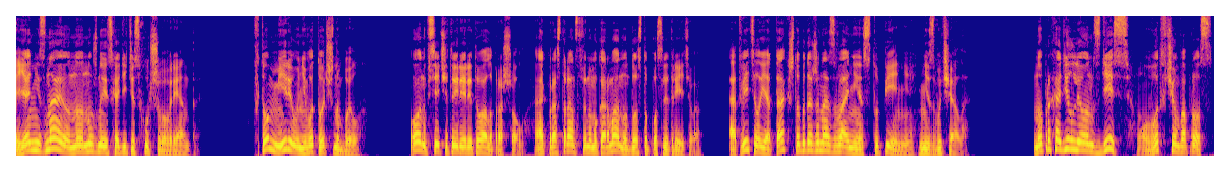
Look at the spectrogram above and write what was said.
Я не знаю, но нужно исходить из худшего варианта. В том мире у него точно был. Он все четыре ритуала прошел, а к пространственному карману доступ после третьего. Ответил я так, чтобы даже название «ступени» не звучало. Но проходил ли он здесь, вот в чем вопрос.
